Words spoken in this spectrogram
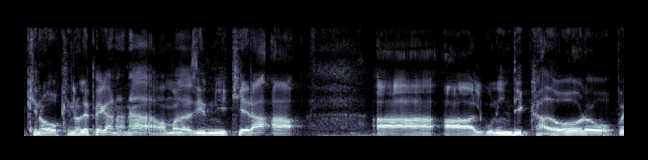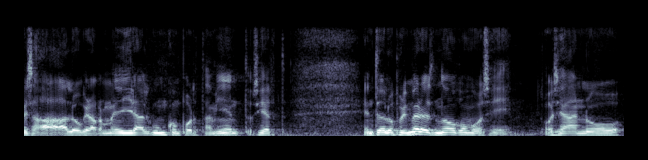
que no, que no le pegan a nada, vamos a decir, ni siquiera a, a, algún indicador o pues a, a, lograr medir algún comportamiento, ¿cierto? Entonces lo primero es no como se, o sea, no,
